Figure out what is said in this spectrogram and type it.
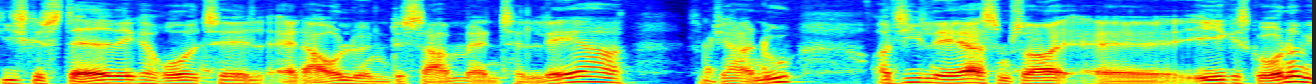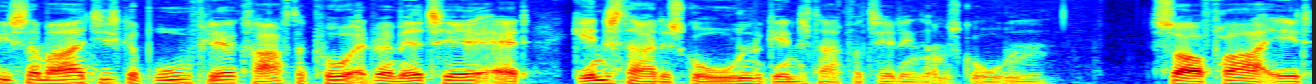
de skal stadigvæk have råd til at aflønne det samme antal lærere, som de har nu. Og de lærere, som så øh, ikke skal undervise så meget, de skal bruge flere kræfter på at være med til at genstarte skolen, genstarte fortællingen om skolen. Så fra et,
